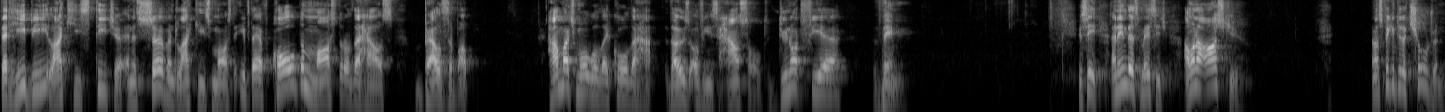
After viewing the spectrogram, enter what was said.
that he be like his teacher and a servant like his master. If they have called the master of the house Beelzebub, how much more will they call the, those of his household? Do not fear them. You see, and in this message, I want to ask you, and I'm speaking to the children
